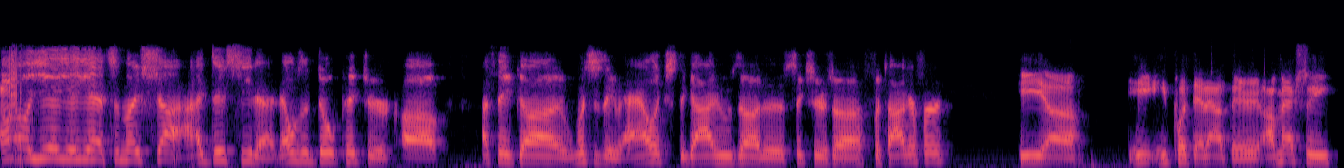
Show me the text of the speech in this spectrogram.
Oh, yeah, yeah, yeah. It's a nice shot. I did see that. That was a dope picture. Uh, I think, uh, what's his name? Alex, the guy who's uh, the Sixers uh, photographer. He, uh, he he put that out there. I'm actually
